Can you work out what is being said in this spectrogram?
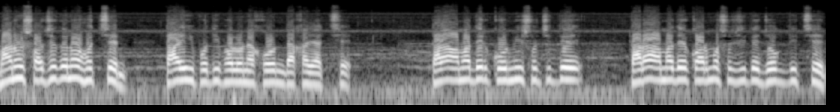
মানুষ সচেতনও হচ্ছেন, তারই প্রতিফলন এখন দেখা যাচ্ছে। তারা আমাদের কর্মীসূচিতে তারা আমাদের কর্মসূচিতে যোগ দিচ্ছেন,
